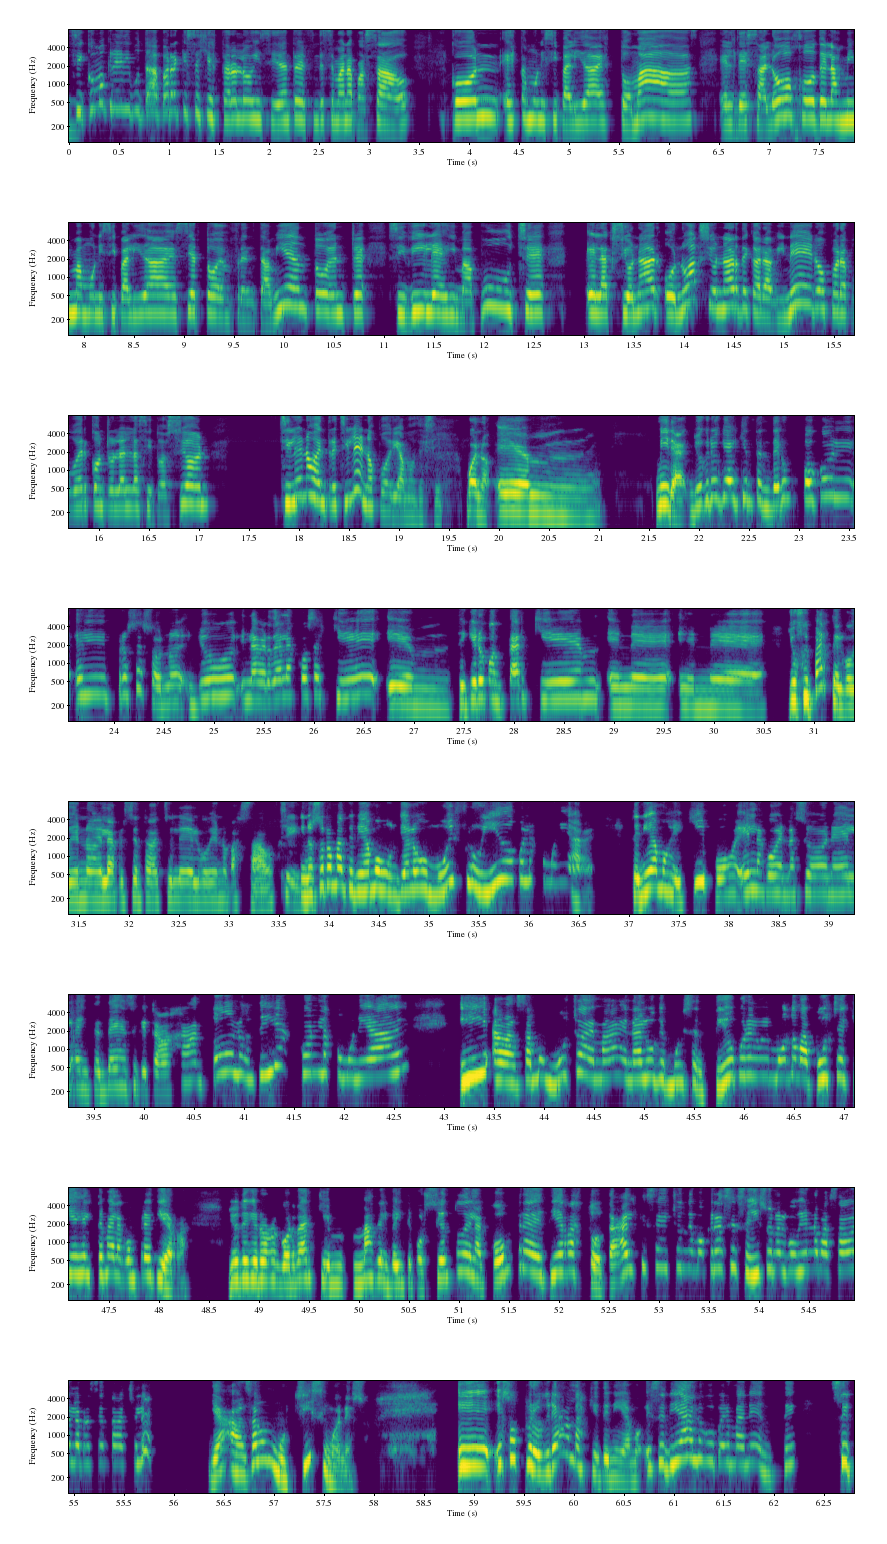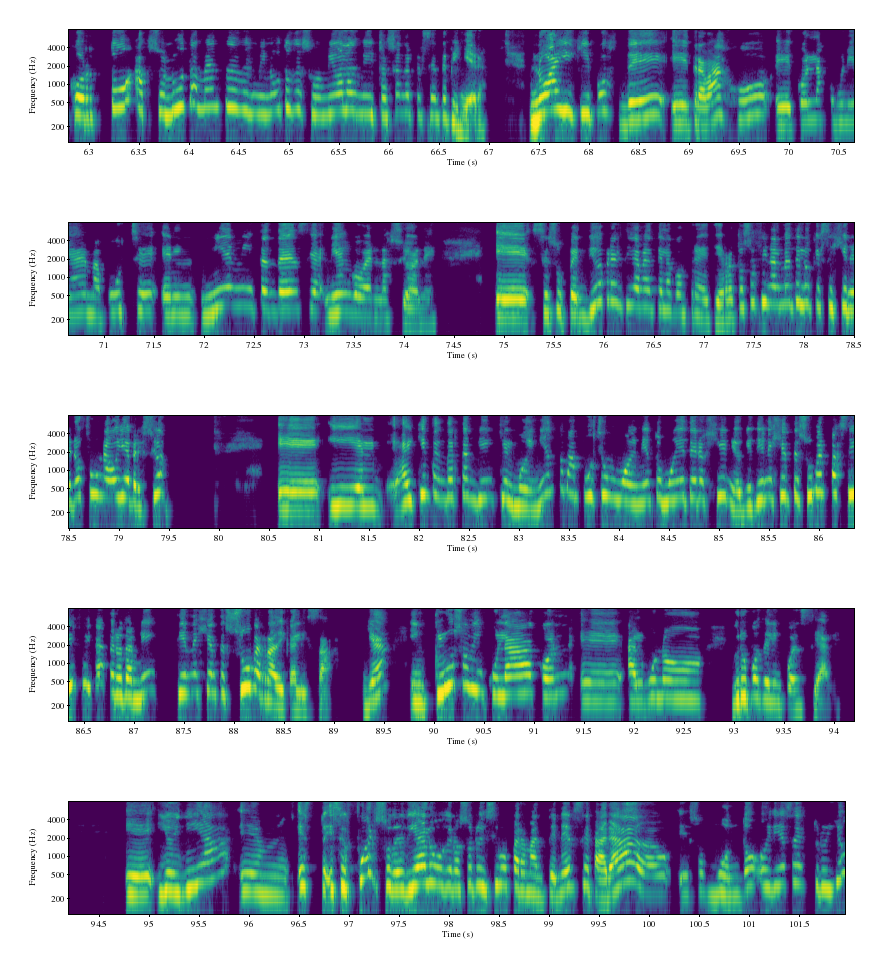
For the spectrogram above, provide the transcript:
Sí, ¿cómo cree, diputada Parra, que se gestaron los incidentes del fin de semana pasado con estas municipalidades tomadas, el desalojo de las mismas municipalidades, cierto enfrentamiento entre civiles y mapuche, el accionar o no accionar de carabineros para poder controlar la situación? Chilenos entre chilenos, podríamos decir. Bueno, em, mira, yo creo que hay que entender un poco el, proceso. Yo, la verdad de las cosas es que em, te quiero contar que en, eh, eh, yo fui parte del gobierno de la presidenta Bachelet del gobierno pasado y nosotros manteníamos un diálogo muy fluido con las comunidades teníamos equipos en las gobernaciones, en la intendencia, que trabajaban todos los días con las comunidades y avanzamos mucho además en algo que es muy sentido por el mundo mapuche, que es el tema de la compra de tierra. Yo te quiero recordar que más del 20% de la compra de tierras total que se ha hecho en democracia se hizo en el gobierno pasado de la presidenta Bachelet. Ya avanzamos muchísimo en eso. Eh, esos programas que teníamos, ese diálogo permanente, se cortó absolutamente desde el minuto que asumió la administración del presidente Piñera. No hay equipos de eh, trabajo eh, con las comunidades mapuche ni en intendencia ni en gobernaciones. Eh, se suspendió prácticamente la compra de tierra. Entonces, finalmente lo que se generó fue una olla a presión. y hay que entender también que el movimiento mapuche es un movimiento muy heterogéneo, que tiene gente súper pacífica, pero también tiene gente súper radicalizada. ¿Ya? Incluso vinculada con eh, algunos grupos delincuenciales. Eh, y hoy día em, este, ese esfuerzo de diálogo que nosotros hicimos para mantener separados esos mundos, hoy día se destruyó.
